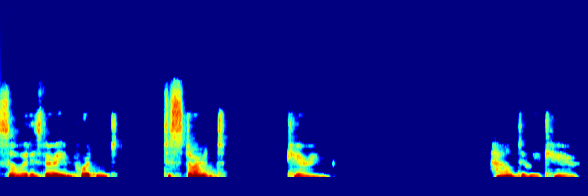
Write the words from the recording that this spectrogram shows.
So it is very important to start caring. How do we care?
